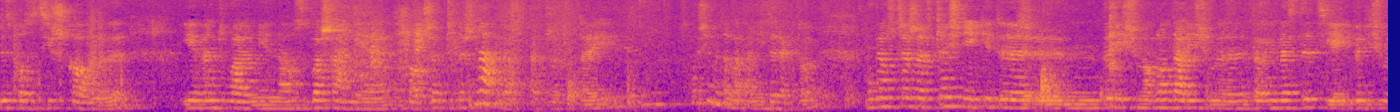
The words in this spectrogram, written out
dyspozycji szkoły i ewentualnie no, zgłaszanie potrzeb czy też napraw. Także tutaj zgłosimy to dla Pani Dyrektor. Mówiąc szczerze, wcześniej, kiedy byliśmy, oglądaliśmy tę inwestycję i byliśmy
